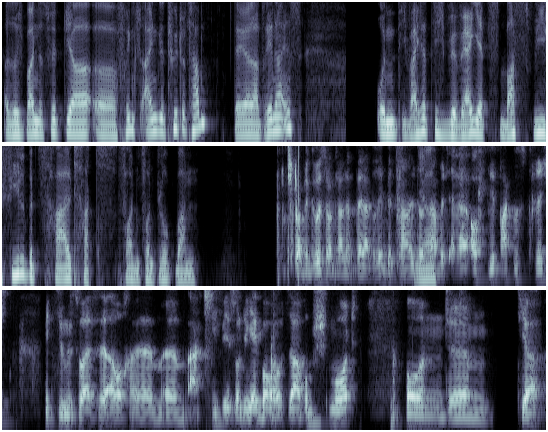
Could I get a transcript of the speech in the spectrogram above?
also ich meine, es wird ja äh, Frings eingetütet haben, der ja da Trainer ist. Und ich weiß jetzt nicht, wer jetzt was, wie viel bezahlt hat von, von Blogmann. Ich glaube, der größere Teil hat Werder Bremen bezahlt und Ja. damit er auch Spielpraxis kriegt, beziehungsweise auch ähm, ähm, aktiv ist und irgendwo da rumschmort. Und ähm, ja,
